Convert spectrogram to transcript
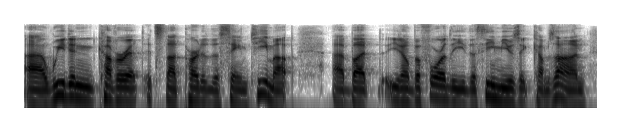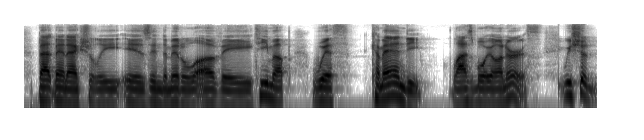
uh, we didn't cover it. It's not part of the same team up. Uh, but you know, before the the theme music comes on, Batman actually is in the middle of a team up with Kamandi, Last Boy on Earth. We should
